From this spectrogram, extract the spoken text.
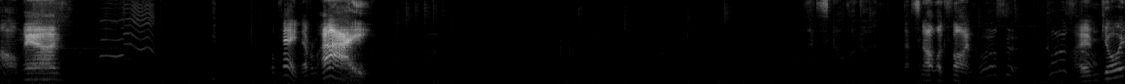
Oh, man. Okay, never mind. Aye! Does not look fun. That does not look fun. I am going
